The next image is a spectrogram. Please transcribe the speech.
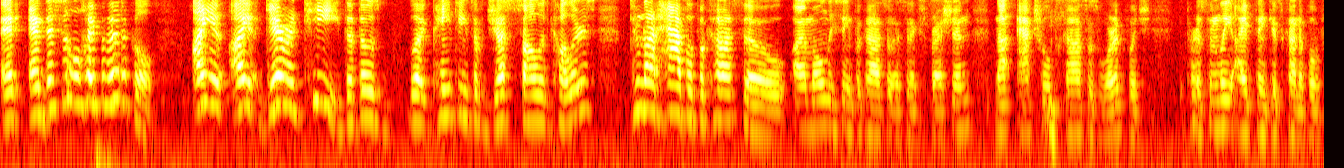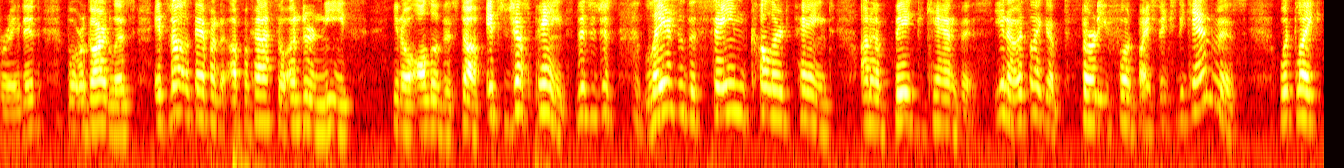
And and this is all hypothetical. I I guarantee that those like paintings of just solid colors do not have a Picasso. I'm only seeing Picasso as an expression, not actual hmm. Picasso's work, which personally I think is kind of overrated. But regardless, it's not like they have a, a Picasso underneath you know all of this stuff. It's just paint. This is just layers of the same colored paint on a big canvas. You know, it's like a 30 foot by 60 canvas with like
